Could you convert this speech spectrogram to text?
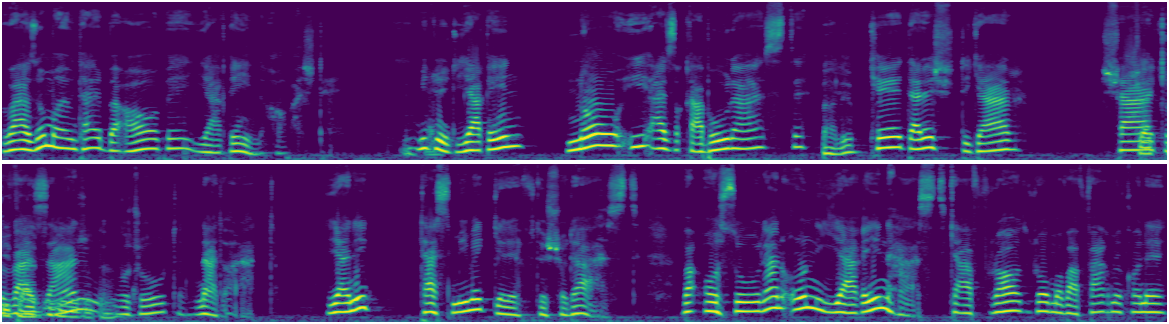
و از اون مهمتر به آب یقین آبشته. می‌دونید یقین نوعی از قبول است بله. که درش دیگر شک و زن. وجود ندارد. یعنی تصمیم گرفته شده است. و اصولا اون یقین هست که افراد رو موفق می‌کنه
